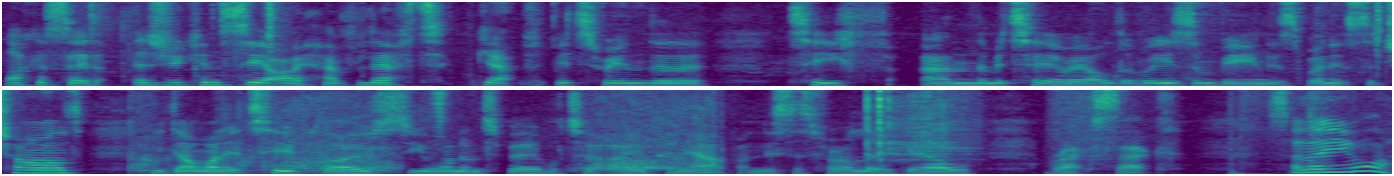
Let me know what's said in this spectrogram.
like I said as you can see I have left gap between the teeth and the material. The reason being is when it's a child, you don't want it too close. You want them to be able to open it up. And this is for a little girl rucksack. So there you are.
